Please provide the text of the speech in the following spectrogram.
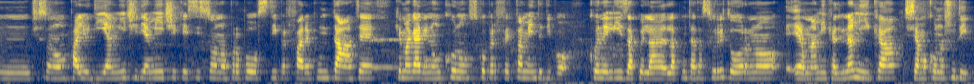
mh, ci sono un paio di amici di amici che si sono proposti per fare puntate che magari non conosco perfettamente, tipo con Elisa, quella, la puntata sul ritorno, era un'amica di un'amica, ci siamo conosciuti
